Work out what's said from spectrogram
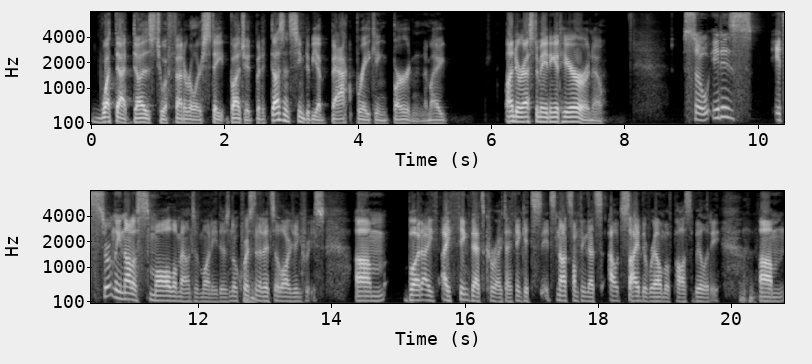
what that does to a federal or state budget, but it doesn't seem to be a backbreaking burden. Am I underestimating it here or no? So it is. It's certainly not a small amount of money. There's no question mm-hmm. that it's a large increase. Um, but I, I think that's correct. I think it's it's not something that's outside the realm of possibility. Mm-hmm. Um,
